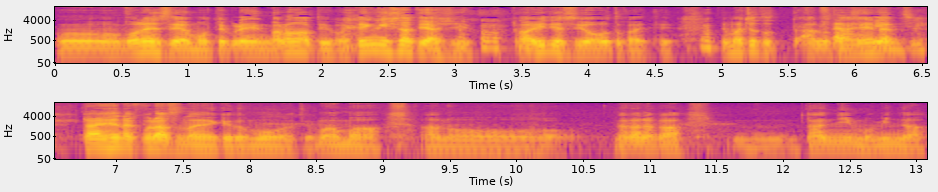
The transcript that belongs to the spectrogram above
うん5年生を持ってくれへんかなというか転勤したてやし「あいいですよ」とか言って。でまあちょっとあの大変な大変なクラスなんやけどもまあまああのーなかなか、うん、担任もみんな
